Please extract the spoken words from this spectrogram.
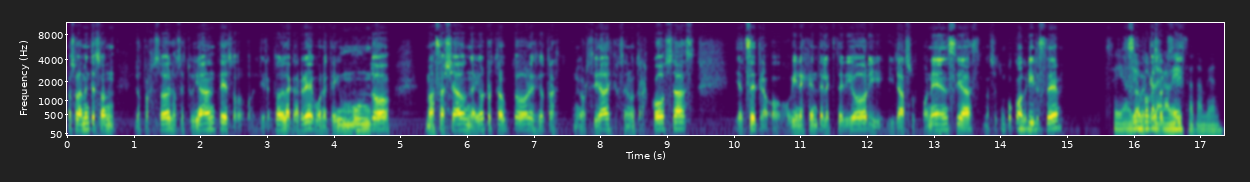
no solamente son los profesores, los estudiantes o, el director de la carrera, bueno, que hay un mundo más allá donde hay otros traductores de otras universidades que hacen otras cosas, y etcétera. O, viene gente del exterior y, da sus ponencias, no sé, un poco abrirse. Sí, abrir un poco la cabeza también.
